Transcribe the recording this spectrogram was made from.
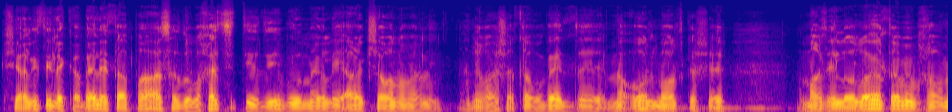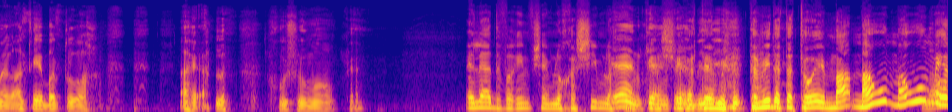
כשעליתי לקבל את הפרס, אז הוא לוחץ את ידי והוא אומר לי, אריק שרון אומר לי, אני רואה שאתה עובד אה, מאוד מאוד קשה. אמרתי לו, לא יותר ממך, הוא אומר, אל תהיה בטוח. היה לו חוש הומור, כן. אלה הדברים שהם לוחשים לכם. כן, כן, כן, אתם, בדיוק. תמיד אתה תוהה, מה, מה, הוא, מה הוא מה אומר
